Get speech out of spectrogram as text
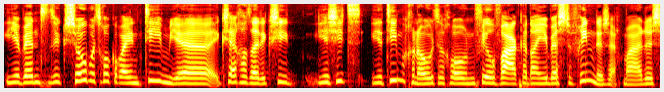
je bent natuurlijk zo betrokken bij een team. Je, ik zeg altijd, ik zie, je ziet je teamgenoten gewoon veel vaker dan je beste vrienden, zeg maar. Dus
